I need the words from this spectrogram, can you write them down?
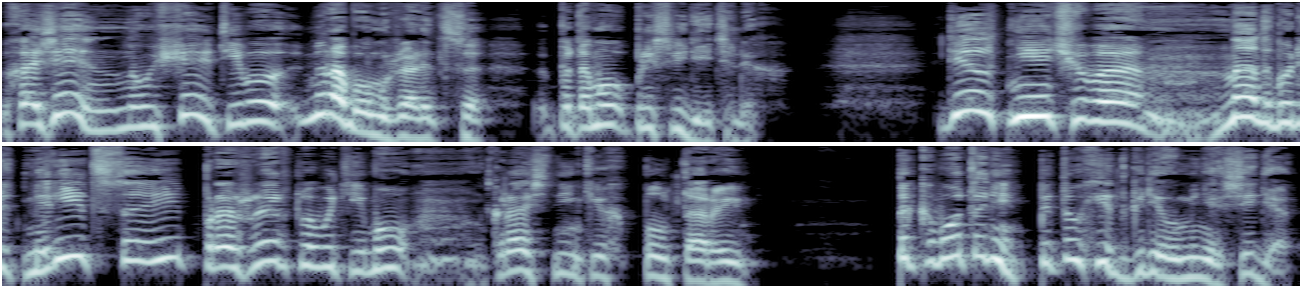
хозяин наущает его мировому жалиться, потому при свидетелях. Делать нечего, надо будет мириться и прожертвовать ему красненьких полторы. Так вот они, петухи где у меня сидят.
